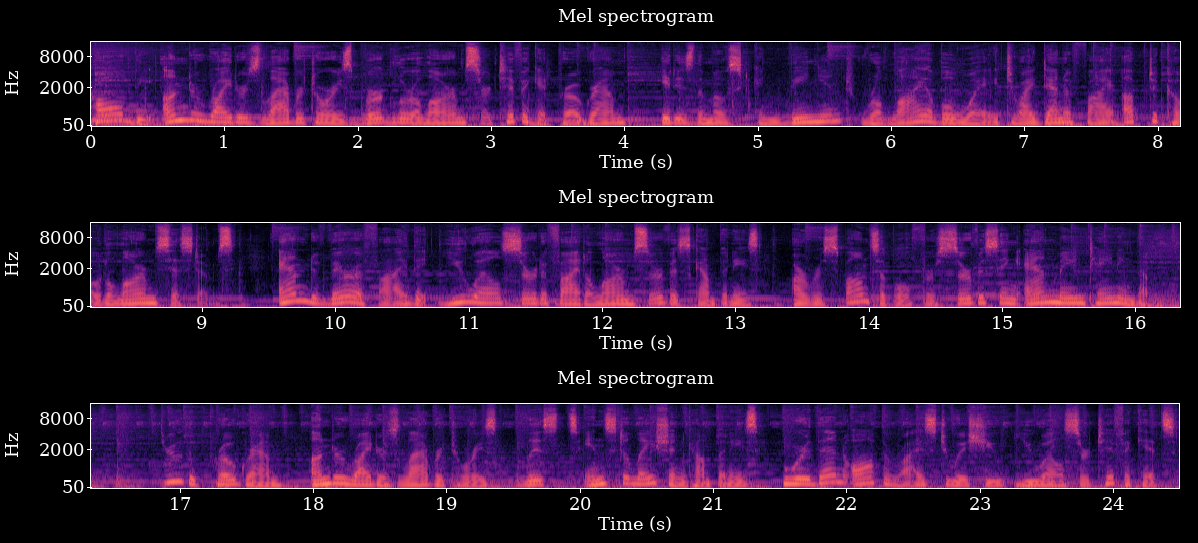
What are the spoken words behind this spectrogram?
Called the Underwriters Laboratories Burglar Alarm Certificate Program, it is the most convenient, reliable way to identify up-to-code alarm systems and to verify that UL certified alarm service companies are responsible for servicing and maintaining them. Through the program, Underwriters Laboratories lists installation companies who are then authorized to issue UL certificates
